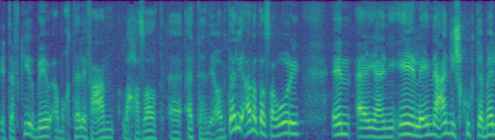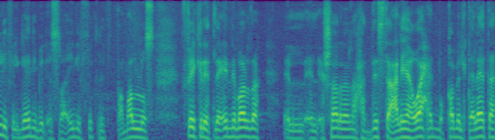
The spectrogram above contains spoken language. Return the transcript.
التفكير بيبقى مختلف عن لحظات التهدئة. وبالتالي أنا تصوري إن يعني إيه لأن عندي شكوك تملي في الجانب الإسرائيلي في فكرة التملص فكرة لأن برضك الإشارة اللي أنا حدثت عليها واحد مقابل ثلاثة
